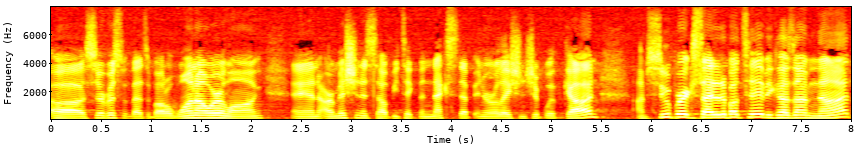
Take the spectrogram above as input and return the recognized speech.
a service that's about a one hour long, and our mission is to help you take the next step in your relationship with God. I'm super excited about today because I'm not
